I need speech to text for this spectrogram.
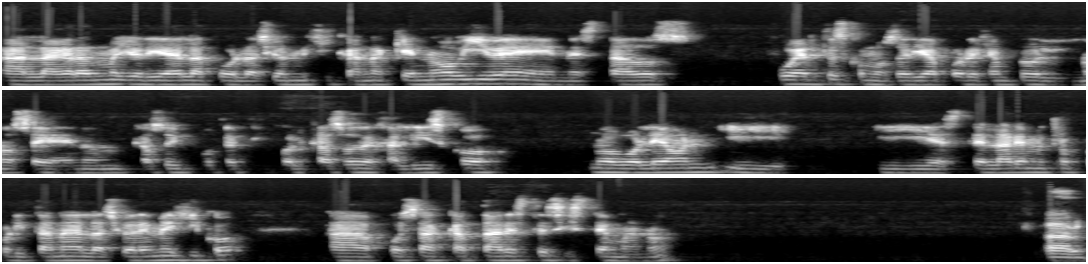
a la gran mayoría de la población mexicana que no vive en estados fuertes, como sería, por ejemplo, no sé, en un caso hipotético, el caso de Jalisco, Nuevo León y, y este, el área metropolitana de la Ciudad de México, a, pues acatar este sistema, ¿no? Claro.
